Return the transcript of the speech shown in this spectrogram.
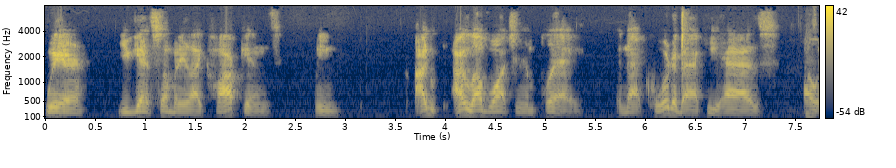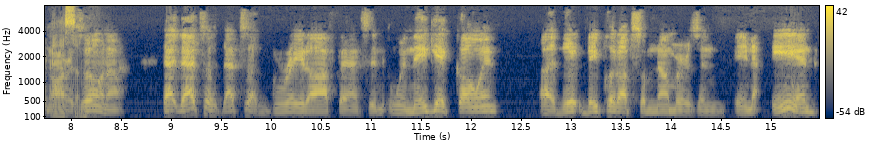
where you get somebody like Hopkins. I mean, I I love watching him play, and that quarterback he has out in awesome. Arizona. That that's a that's a great offense, and when they get going, uh, they, they put up some numbers, and and and you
